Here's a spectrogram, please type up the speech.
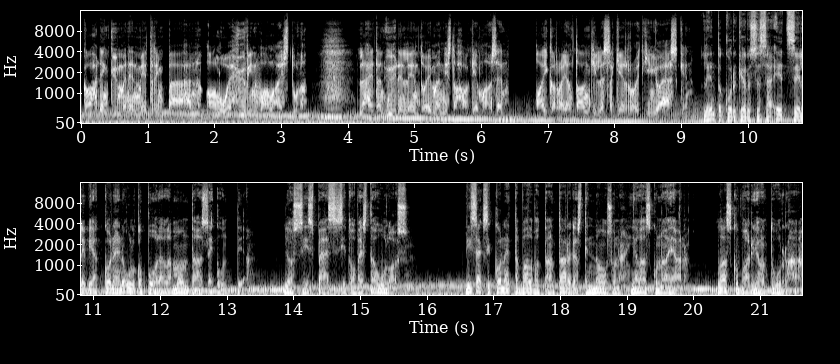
20 metrin päähän alue hyvin valaistuna. Lähetän yhden lentoemännistä hakemaan sen. Aikarajan tankille sä kerroitkin jo äsken. Lentokorkeudessa sä et selviä koneen ulkopuolella montaa sekuntia, jos siis pääsisit ovesta ulos. Lisäksi konetta valvotaan tarkasti nousun ja laskun ajan. Laskuvarjo on turha.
